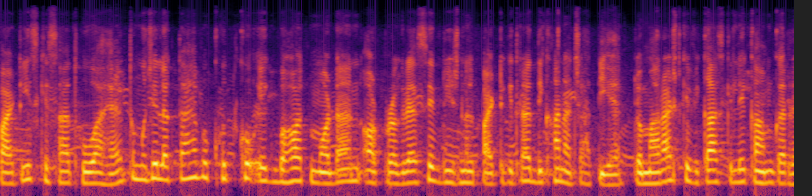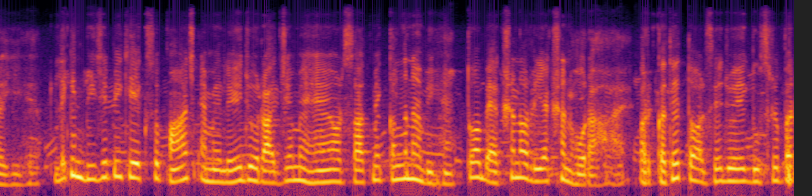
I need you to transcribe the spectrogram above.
पार्टीज़ के साथ हुआ है तो मुझे लगता है वो खुद को एक बहुत मॉडर्न और प्रोग्रेसिव रीजनल पार्टी की तरह दिखाना चाहती है, जो महाराष्ट्र के विकास के लिए काम कर रही है। लेकिन बीजेपी के 105 एमएलए जो राज्य में हैं और साथ में कंगना भी हैं तो अब एक्शन और रिएक्शन हो रहा है। और कथित तौर से जो एक दूसरे पर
